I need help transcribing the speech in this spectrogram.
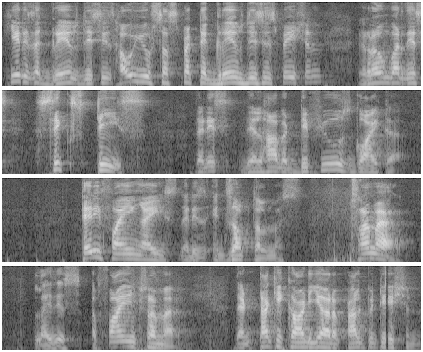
Here is a Graves disease how you suspect a Graves disease patient remember this 6 T's that is they will have a diffuse goiter, terrifying eyes that is exophthalmos, tremor like this a fine tremor, then tachycardia or a palpitation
